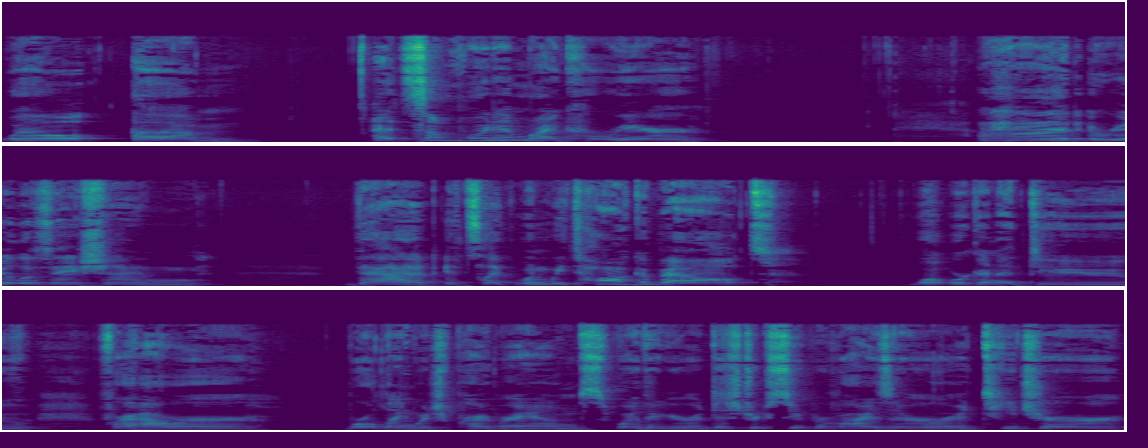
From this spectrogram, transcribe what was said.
Well um at some point in my career i had a realization that it's like when we talk about what we're going to do for our world language programs, whether you're a district supervisor or a teacher,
